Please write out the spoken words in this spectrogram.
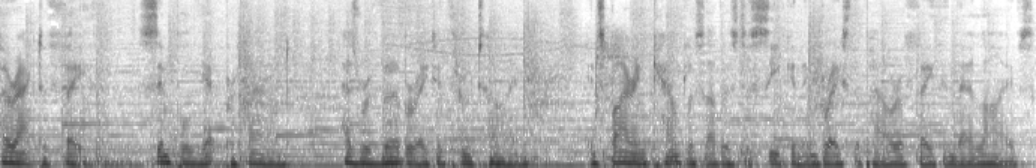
Her act of faith, simple yet profound, has reverberated through time, inspiring countless others to seek and embrace the power of faith in their lives.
